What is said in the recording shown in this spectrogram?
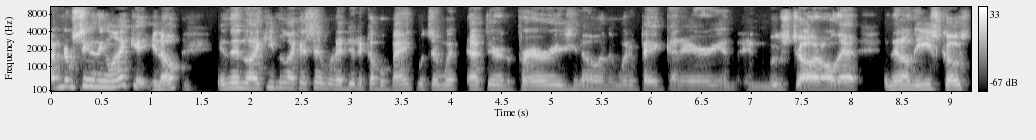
I've never seen anything like it. You know, and then like even like I said, when I did a couple banquets, I went out there in the prairies, you know, in the Winnipeg kind of area and, and Moose Jaw and all that, and then on the East Coast,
